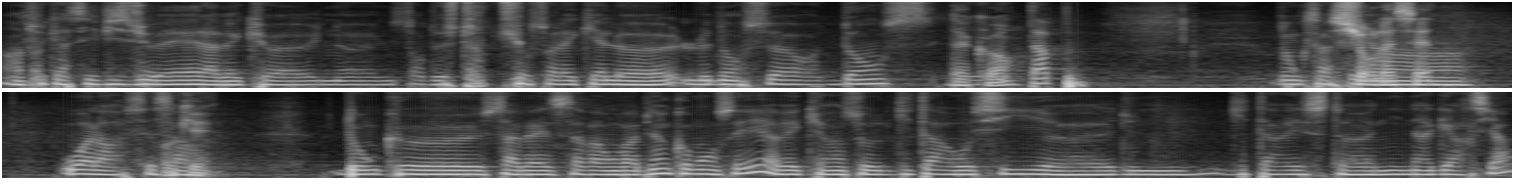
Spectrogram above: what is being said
un truc assez visuel avec une, une sorte de structure sur laquelle le danseur danse D'accord. et tape. Donc ça Sur la scène Voilà, c'est ça. Donc euh, ça va, ça va, on va bien commencer avec un solo de guitare aussi euh, d'une guitariste euh, Nina Garcia.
